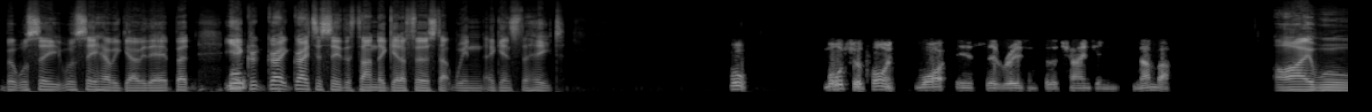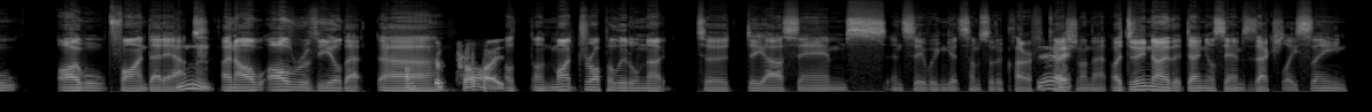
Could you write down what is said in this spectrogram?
but we'll see. We'll see how we go there. But yeah, Well- great, great to see the Thunder get a first up win against the Heat. Well, more to the point, what is the reason for the change in number? I will. I will find that out, Mm. and I'll I'll reveal that. I'm Uh, surprised. I'll, I might drop a little note to Dr. Sams and see if we can get some sort of clarification on that. I do know that Daniel Sams has actually seen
